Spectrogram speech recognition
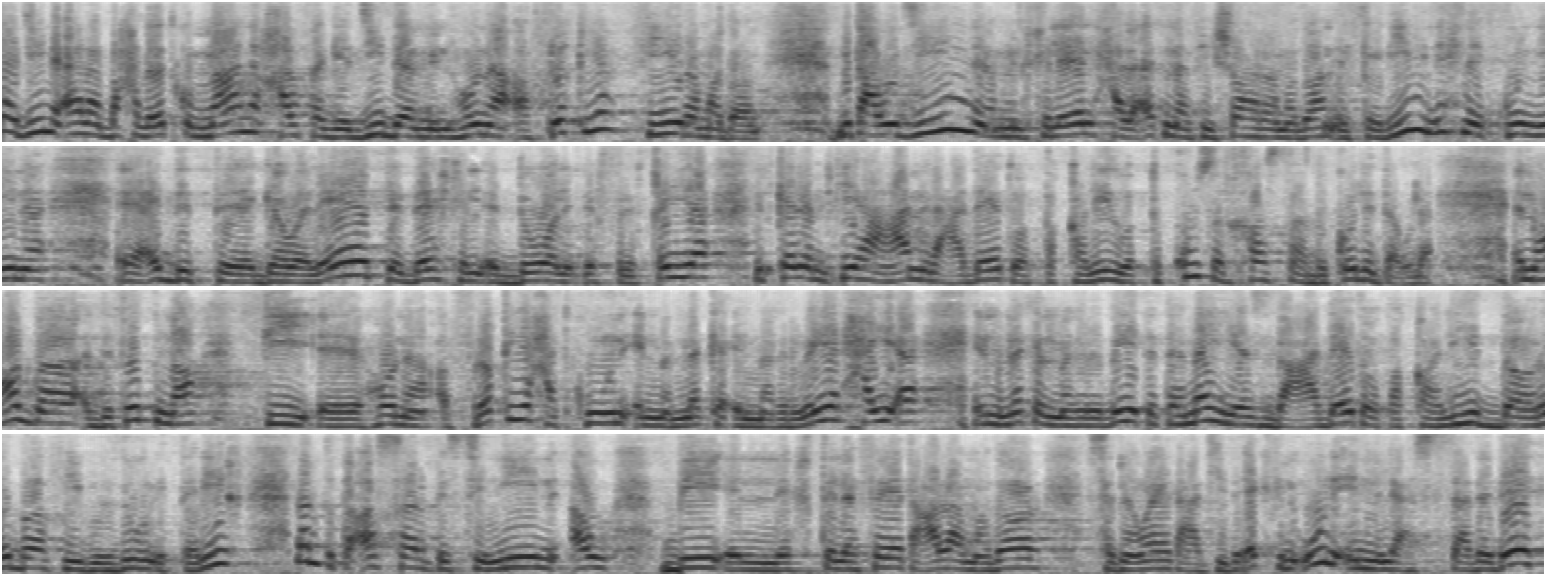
مشاهدينا أهلا بحضراتكم معنا حلقة جديدة من هنا أفريقيا في رمضان. متعودين من خلال حلقاتنا في شهر رمضان الكريم إن إحنا يكون لنا عدة جولات داخل الدول الإفريقية نتكلم فيها عن العادات والتقاليد والطقوس الخاصة بكل دولة. النهارده ضيفتنا في هنا أفريقيا هتكون المملكة المغربية. الحقيقة المملكة المغربية تتميز بعادات وتقاليد ضاربة في جذور التاريخ لم تتأثر بالسنين أو بالاختلافات على مدار سنوات عديدة. يكفي نقول ان الاستعدادات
